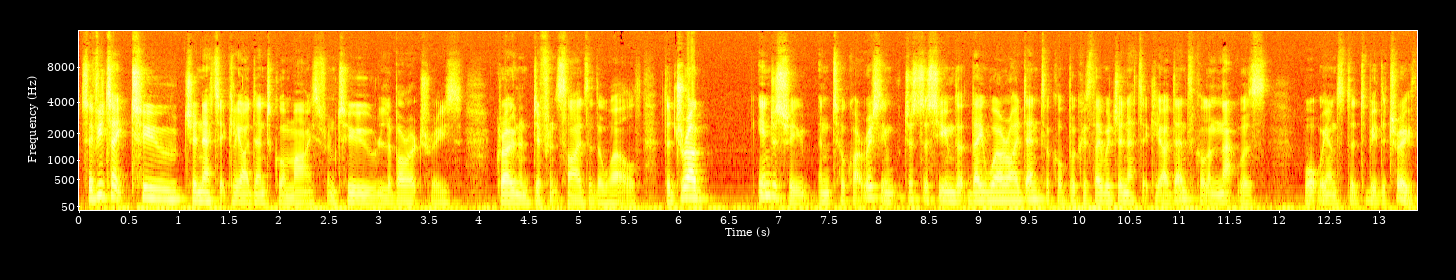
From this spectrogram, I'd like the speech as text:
So, if you take two genetically identical mice from two laboratories grown on different sides of the world, the drug industry until quite recently just assumed that they were identical because they were genetically identical, and that was what we understood to be the truth.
